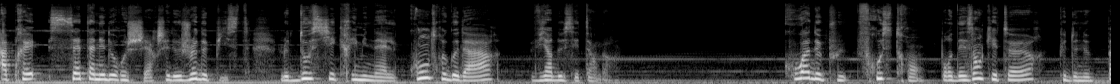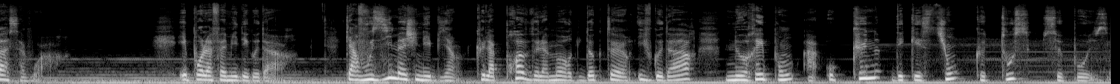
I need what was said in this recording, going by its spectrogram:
Après sept années de recherche et de jeux de pistes, le dossier criminel contre Godard vient de s'éteindre. Quoi de plus frustrant pour des enquêteurs que de ne pas savoir? Et pour la famille des Godard car vous imaginez bien que la preuve de la mort du docteur Yves Godard ne répond à aucune des questions que tous se posent.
